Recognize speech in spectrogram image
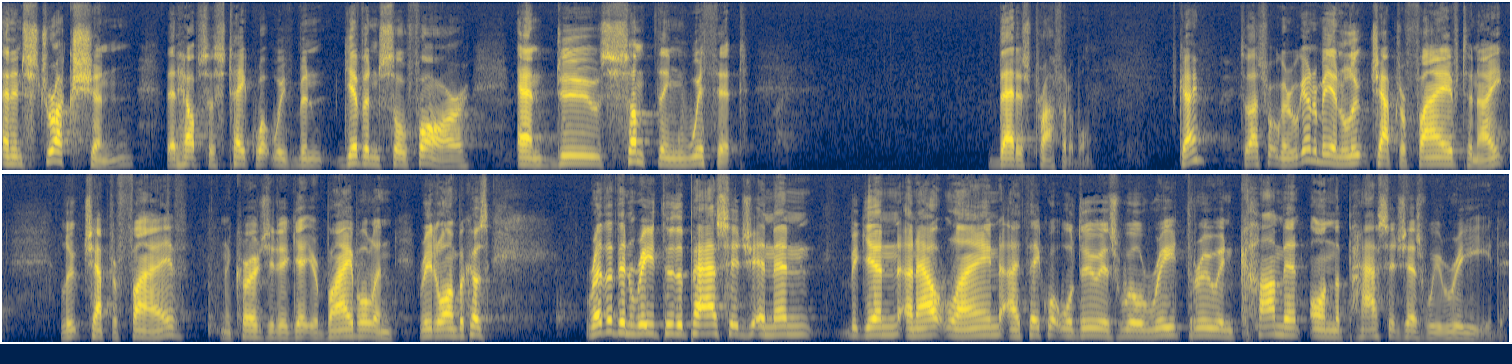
an instruction that helps us take what we've been given so far and do something with it that is profitable. Okay? So that's what we're going to We're going to be in Luke chapter 5 tonight. Luke chapter 5. I encourage you to get your Bible and read along because rather than read through the passage and then begin an outline, I think what we'll do is we'll read through and comment on the passage as we read.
